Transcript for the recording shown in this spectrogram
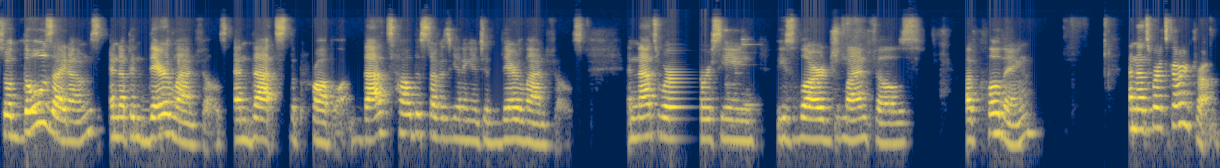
so those items end up in their landfills, and that's the problem. That's how the stuff is getting into their landfills. And that's where we're seeing these large landfills of clothing. And that's where it's coming from.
